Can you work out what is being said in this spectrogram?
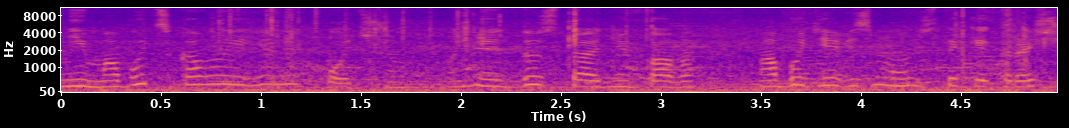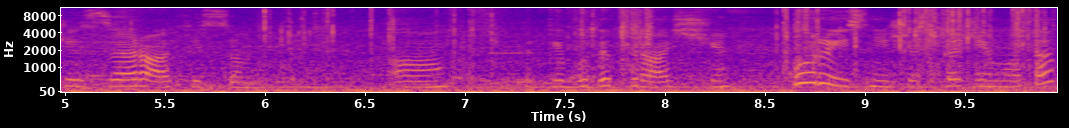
Ні, мабуть, з кавою я не хочу. Ні, достатньо кави. Мабуть, я візьму ось таке краще з арахісом. Таке буде краще. Корисніше, скажімо так.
